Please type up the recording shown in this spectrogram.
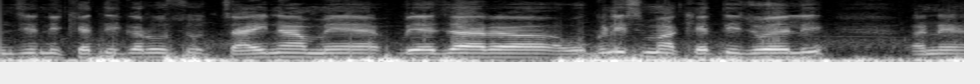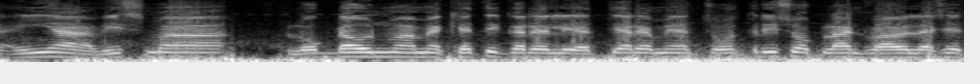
અંજીરની ખેતી કરું છું. ચાઇના મેં બે હજાર ઓગણીસમાં ખેતી જોયેલી અને અહીંયા વીસમાં લોકડાઉનમાં અમે ખેતી કરેલી. અત્યારે મેં ચોત્રીસો પ્લાન્ટ વાવેલા છે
